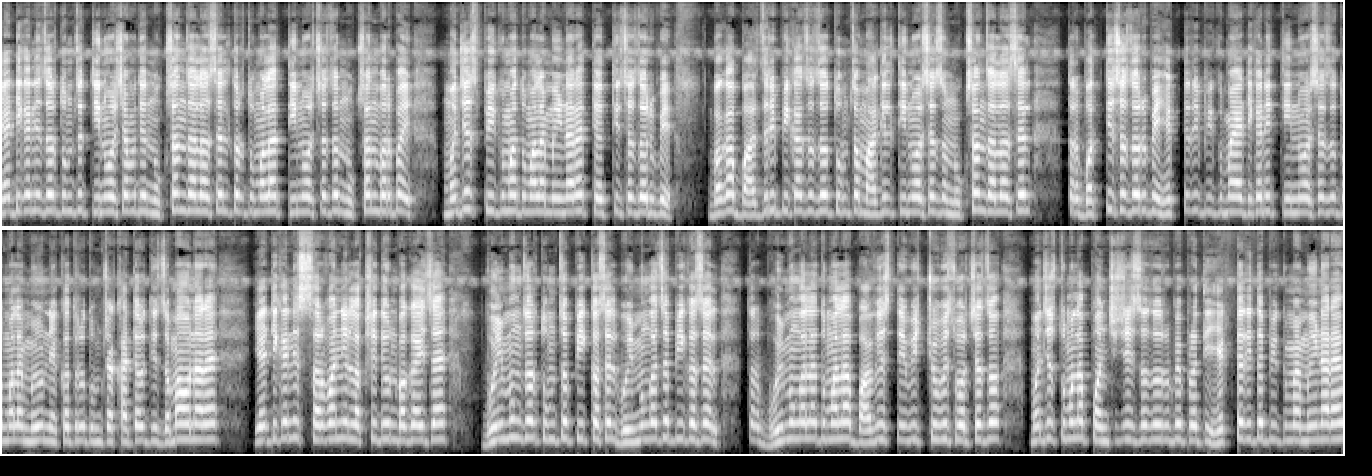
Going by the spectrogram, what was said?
या ठिकाणी जर तुमचं तीन वर्षामध्ये नुकसान झालं असेल तर तुम्हाला तीन वर्षाचं नुकसान भरपाई म्हणजेच पीक विमा तुम्हाला मिळणार आहे तेहतीस हजार रुपये. बघा बाजरी पिकाचं जर तुमचं मागील तीन वर्षाचं नुकसान झालं असेल तर बत्तीस हजार रुपये हेक्टरी पीक विमा या ठिकाणी तीन वर्षाचं तुम्हाला मिळून एकत्र तुमच्या खात्यावरती जमा होणार आहे. या ठिकाणी सर्वांनी लक्ष देऊन बघायचं आहे. भुईमुंग जर तुमचं पीक असेल भुईमुंगाचं पीक असेल तर भुईमुंगाला तुम्हाला बावीस तेवीस चोवीस वर्षाचं म्हणजेच तुम्हाला पंचेचाळीस हजार रुपये प्रति हेक्टर इथं पीक विमा मिळणार आहे.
